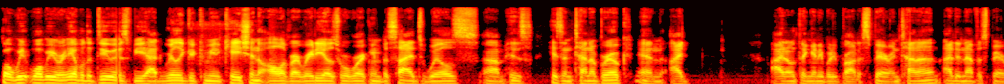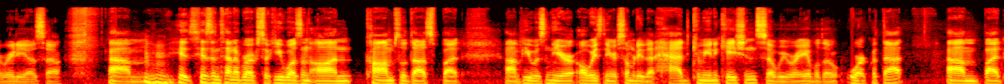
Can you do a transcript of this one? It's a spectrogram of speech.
But we what we were able to do is we had really good communication. All of our radios were working besides will's. Um, his his antenna broke and i i don't think anybody brought a spare antenna i didn't have a spare radio so um Mhm. his his antenna broke so he wasn't on comms with us but um, he was near always near somebody that had communication so we were able to work with that um but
